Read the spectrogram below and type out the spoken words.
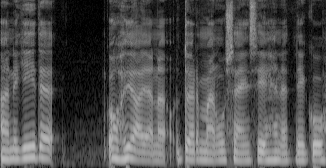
ainakin itse ohjaajana törmään usein siihen, että niinku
